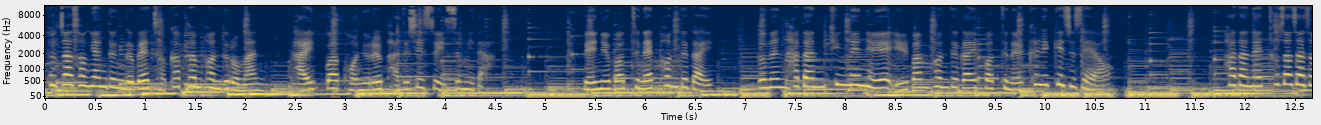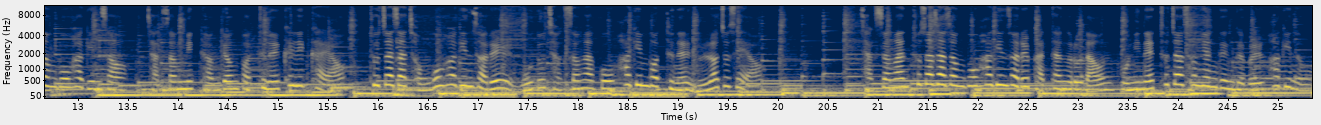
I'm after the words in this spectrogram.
투자 성향 등급에 적합한 펀드로만 가입과 권유를 받으실 수 있습니다. 메뉴 버튼의 펀드 가입 또는 하단 퀵 메뉴의 일반 펀드 가입 버튼을 클릭해 주세요. 하단의 투자자 정보 확인서 작성 및 변경 버튼을 클릭하여 투자자 정보 확인서를 모두 작성하고 확인 버튼을 눌러주세요. 작성한 투자자 정보 확인서를 바탕으로 나온 본인의 투자 성향 등급을 확인 후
